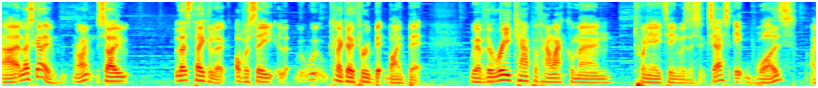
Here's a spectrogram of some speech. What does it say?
Uh, let's go, right? So let's take a look. Obviously, can I go through bit by bit? We have the recap of how Aquaman 2018 was a success. It was. I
